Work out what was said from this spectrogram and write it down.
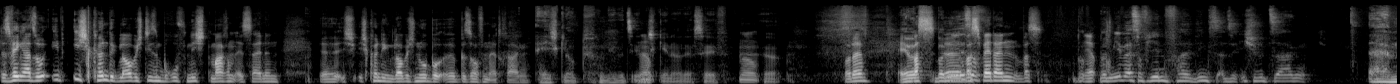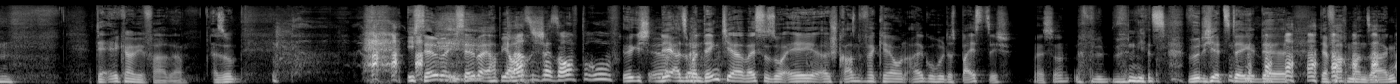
Deswegen, also, ich, könnte, glaube ich, diesen Beruf nicht machen, es sei denn, äh, ich, ich könnte ihn, glaube ich, nur äh, besoffen ertragen. Ey, ich glaube, mir wird es eh nicht gehen, Alter, safe. Ja. Ja. Oder? Ey, was bei äh, was wäre dein. Was, ja. Bei mir wäre es auf jeden Fall Dings, also ich würde sagen, ähm, der LKW-Fahrer. Also ich selber, ich selber habe ja auch Klassischer Saufberuf. wirklich, nee, also man denkt ja, weißt du so, ey, äh, Straßenverkehr und Alkohol, das beißt sich. Weißt du? Jetzt, würde ich jetzt der, der, der Fachmann sagen.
